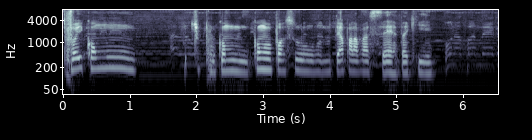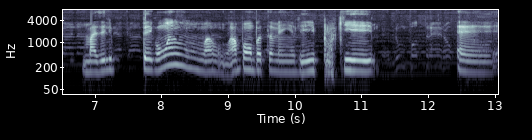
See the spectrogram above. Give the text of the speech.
foi como tipo como como eu posso não ter a palavra certa aqui. Mas ele pegou uma, uma, uma bomba também ali porque é,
